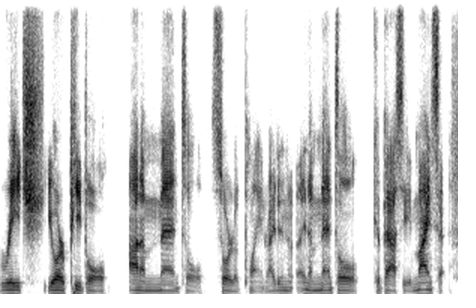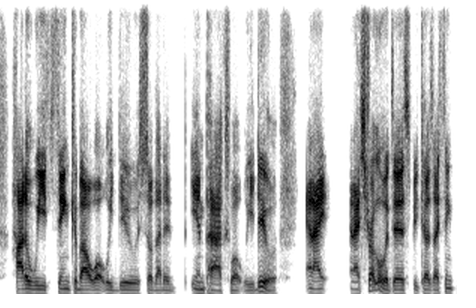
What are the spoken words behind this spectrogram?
reach your people on a mental sort of plane, right? In, in a mental capacity, mindset. How do we think about what we do so that it impacts what we do? And I and I struggle with this because I think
